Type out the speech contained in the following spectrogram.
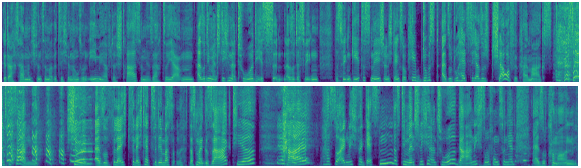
gedacht haben. Und ich finde es immer witzig, wenn irgend so ein Emil auf der Straße mir sagt, so ja, mh, mm, also die menschliche Natur, die ist, also deswegen, deswegen geht es nicht. Und ich denke so, okay, du bist, also du hältst dich also schlauer für Karl Marx. Ist ja interessant. Schön. Also vielleicht, vielleicht hättest du dir was, das mal gesagt hier. Ja. Karl, hast du eigentlich vergessen, dass die menschliche Natur gar nicht so funktioniert? Also come on.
